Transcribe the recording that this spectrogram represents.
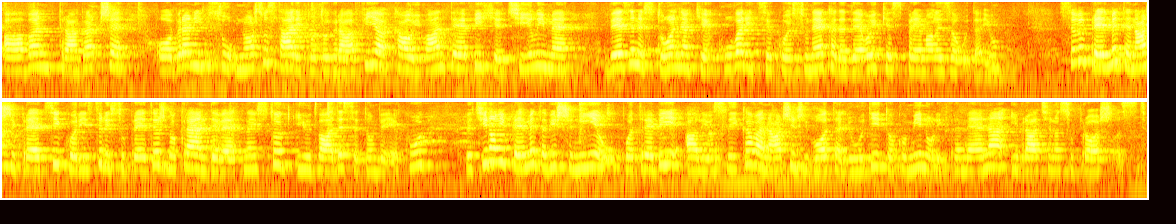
avan, tragače, obranicu, mnoštvo starih fotografija, kao i van tepihe, ćilime, vezane stolnjake, kuvarice koje su nekada devojke spremale za udaju. Sve ove predmete naši preci koristili su pretežno krajem 19. i u 20. veku, Većina ovih predmeta više nije u upotrebi, ali oslikava način života ljudi tokom minulih vremena i vraća nas u prošlost.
